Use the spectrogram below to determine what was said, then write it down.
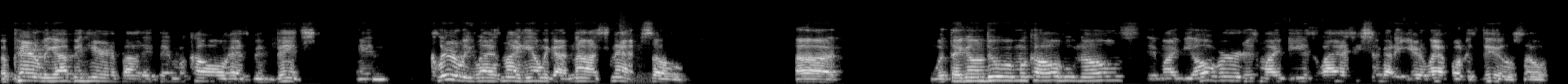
apparently, I've been hearing about it that Mecole has been benched, and clearly last night he only got nine snaps. So, uh, what they gonna do with Mecole? Who knows? It might be over. This might be his last. He still got a year left on his deal. So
